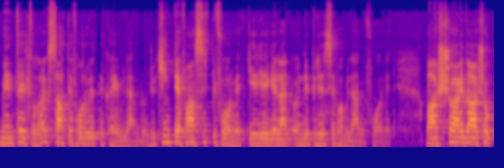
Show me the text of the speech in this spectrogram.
mentalite olarak sahte forvette kayabilen bir oyuncu. King defansif bir forvet. Geriye gelen önde pres yapabilen bir forvet. Başşuay daha çok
